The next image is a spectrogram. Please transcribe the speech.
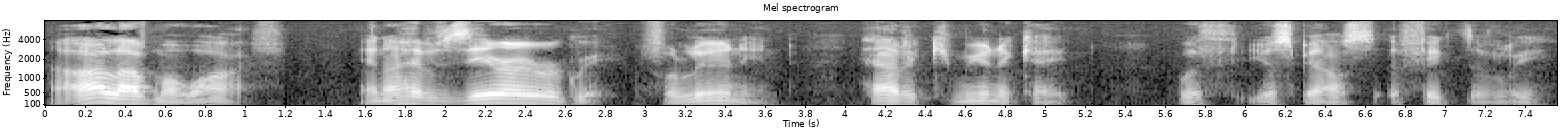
I love my wife, and I have zero regret for learning how to communicate with your spouse effectively.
